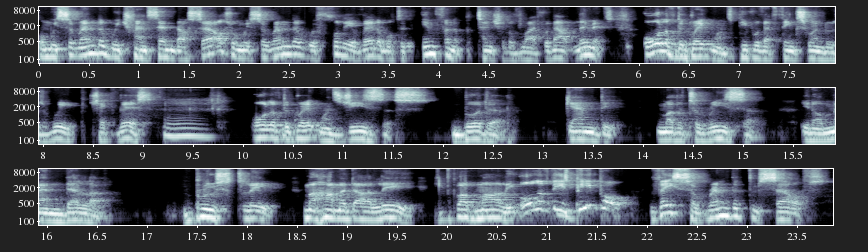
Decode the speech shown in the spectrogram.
When we surrender we transcend ourselves. When we surrender we're fully available to the infinite potential of life without limits. All of the great ones people that think surrender is weak check this. Mm all of the great ones jesus buddha gandhi mother teresa you know mandela bruce lee muhammad ali bob marley all of these people they surrendered themselves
